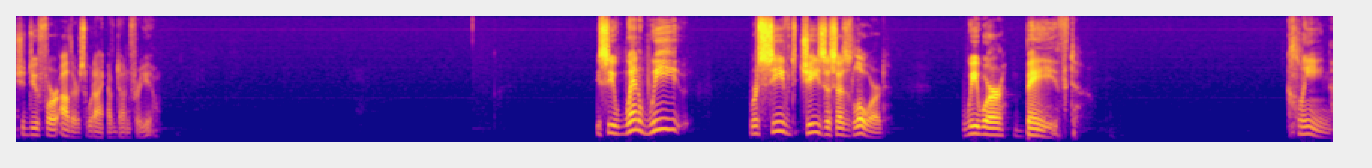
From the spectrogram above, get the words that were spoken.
Should do for others what I have done for you. You see, when we received Jesus as Lord, we were bathed, clean.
